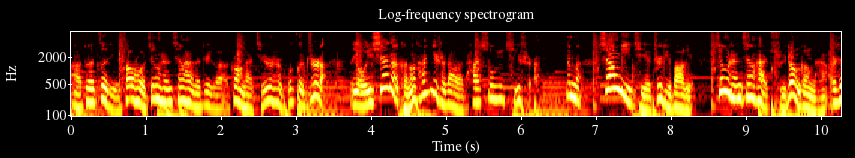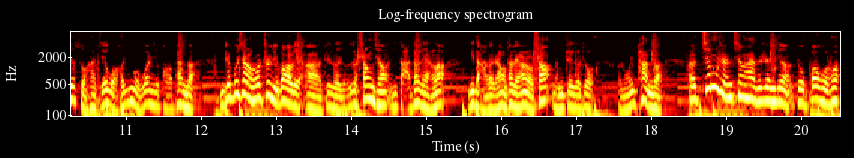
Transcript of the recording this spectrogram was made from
啊对自己遭受精神侵害的这个状态其实是不自知的，有一些呢可能他意识到了，他羞于启齿。那么相比起肢体暴力。精神侵害取证更难，而且损害结果和因果关系不好判断。你这不像说肢体暴力啊，这个有一个伤情，你打他脸了，你打了，然后他脸上有伤，那么这个就很容易判断。啊，精神侵害的认定就包括说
